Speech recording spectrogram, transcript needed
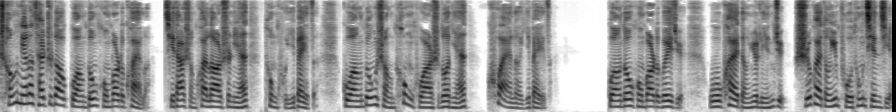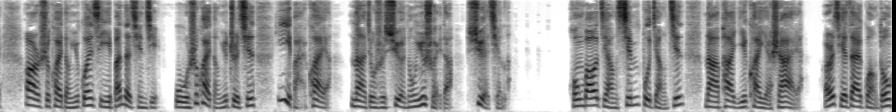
成年了才知道广东红包的快乐，其他省快乐二十年，痛苦一辈子；广东省痛苦二十多年，快乐一辈子。”广东红包的规矩：五块等于邻居，十块等于普通亲戚，二十块等于关系一般的亲戚，五十块等于至亲，一百块呀。那就是血浓于水的血亲了。红包讲心不讲金，哪怕一块也是爱呀。而且在广东，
